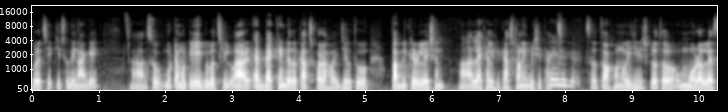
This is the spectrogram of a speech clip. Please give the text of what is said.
করেছি কিছুদিন আগে। সো মোটামুটি এগুলো ছিল। আর ব্যাক এন্ডে তো কাজ করা হয় যেহেতু পাবলিক রিলেশন লেখালেখির কাজটা অনেক বেশি থাকছে। সো তখন ওই জিনিসগুলো তো মোরালেস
